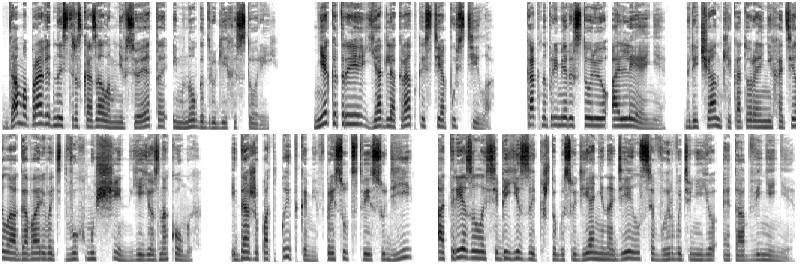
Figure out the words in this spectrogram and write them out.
Дама праведность рассказала мне все это и много других историй. Некоторые я для краткости опустила, как, например, историю о Лене, гречанке, которая не хотела оговаривать двух мужчин, ее знакомых, и даже под пытками в присутствии судьи отрезала себе язык, чтобы судья не надеялся вырвать у нее это обвинение.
